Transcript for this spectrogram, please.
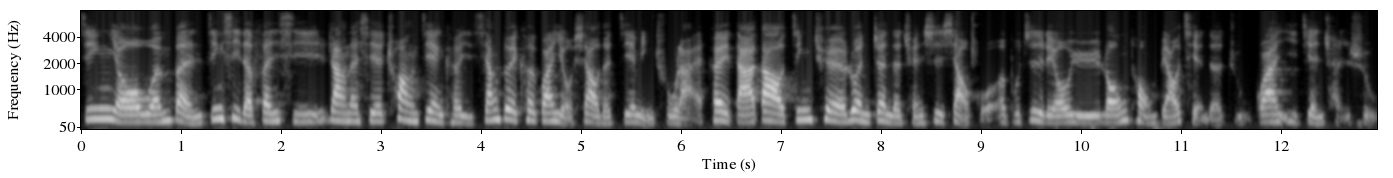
经由文本精细的分析，让那些创建可以相对客观有效的揭明出来，可以达到精确论证的诠释效果，而不滞留于笼统表浅的主观意见陈述。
